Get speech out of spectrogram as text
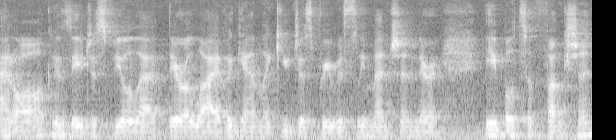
at all because they just feel that they're alive again, like you just previously mentioned. They're able to function.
